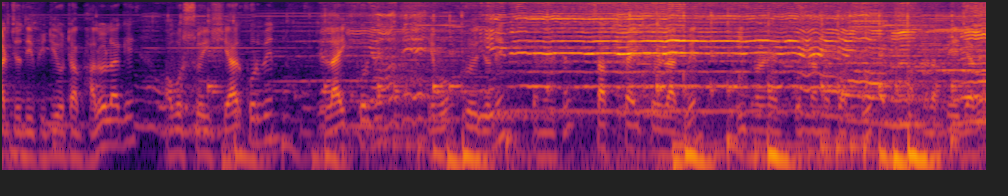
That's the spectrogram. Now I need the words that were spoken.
আর যদি ভিডিওটা ভালো লাগে, অবশ্যই শেয়ার করবেন লাইক করবেন এবং প্রয়োজনে চ্যানেলটা সাবস্ক্রাইব করে রাখবেন। এই ধরনের অন্যান্য তথ্য আপনারা পেয়ে যাবেন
